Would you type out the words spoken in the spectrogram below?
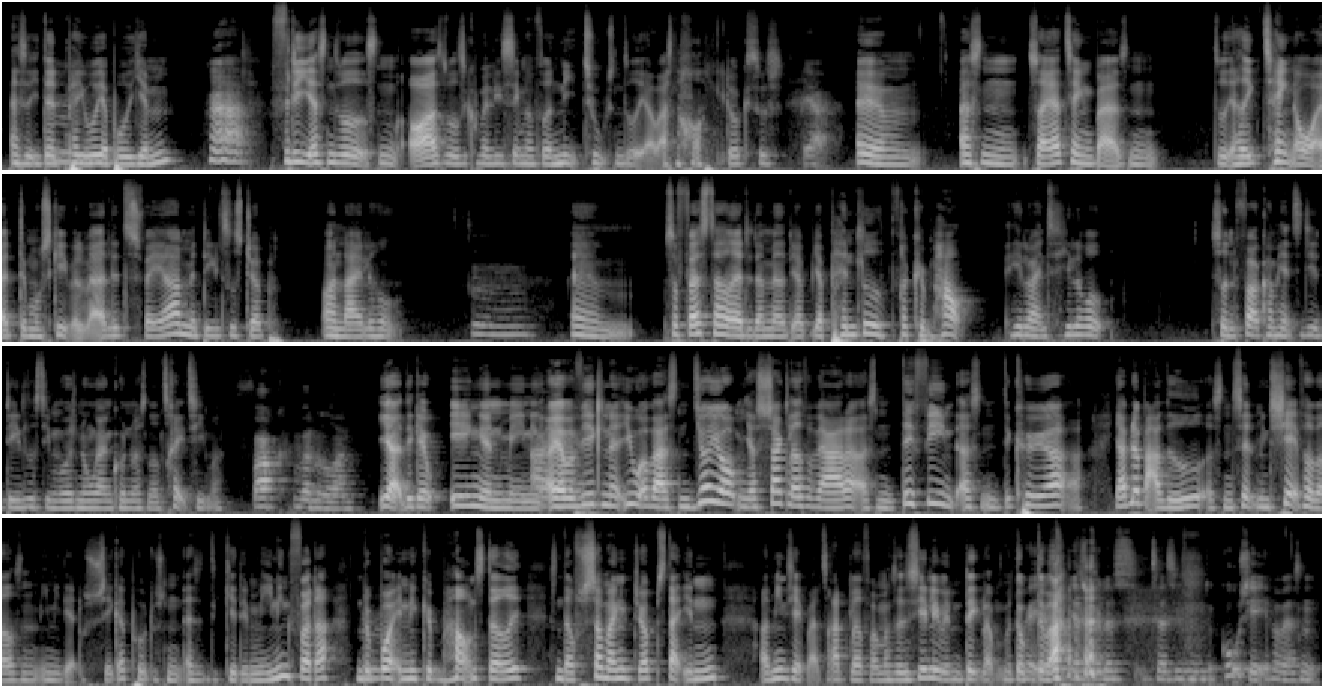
Altså i den mm. periode, jeg boede hjemme. Fordi jeg sådan, du ved, sådan, åh, du ved, så kunne man lige se, at man havde fået 9.000, du ved, jeg var sådan, åh, luksus. ja. Øhm, og sådan, så jeg tænkte bare sådan, du ved, jeg havde ikke tænkt over, at det måske ville være lidt sværere med deltidsjob og en lejlighed. Mm. Øhm, så først så havde jeg det der med, at jeg, jeg pendlede fra København hele vejen til Hillerød. Sådan for at komme hen til de her deltidstimer, hvor det nogle gange kun var sådan noget tre timer. Fuck, hvor nederen. Ja, det gav ingen mening. Ej. Og jeg var virkelig naiv og var sådan, jo jo, men jeg er så glad for at være der, og sådan, det er fint, og sådan, det kører, og jeg bliver bare ved, og sådan, selv min chef havde været sådan, Emilie, er du sikker på, du sådan, altså, det giver det mening for dig, når du Mm. bor inde i København stadig? Sådan, der er jo så mange jobs derinde, og min chef var altså ret glad for mig, så det siger alligevel en del om, hvor dumt Okay, det var. Jeg, jeg skulle ellers til at sige sådan, en god chef og være sådan,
